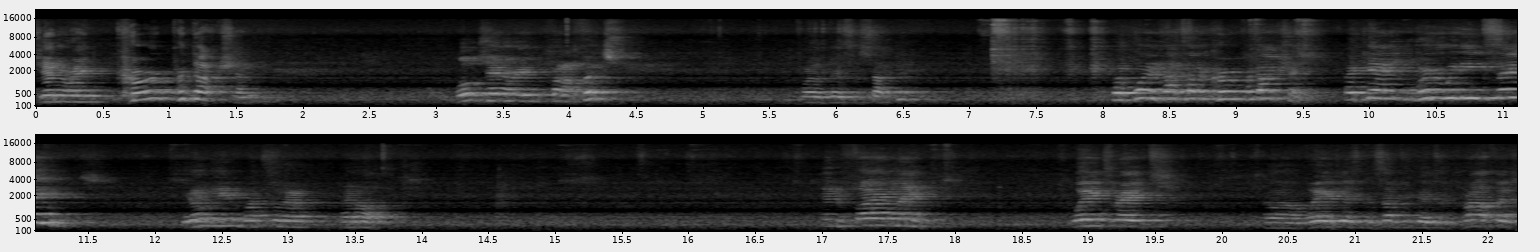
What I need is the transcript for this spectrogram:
generate current production, will generate profits for the business sector. But what if that's not a current production? Again, where do we need savings? We don't need it whatsoever at all. And finally, wage rates, uh, wages, consumption goods, and profits.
